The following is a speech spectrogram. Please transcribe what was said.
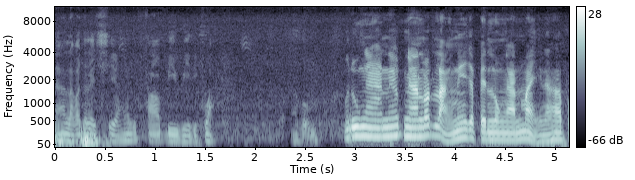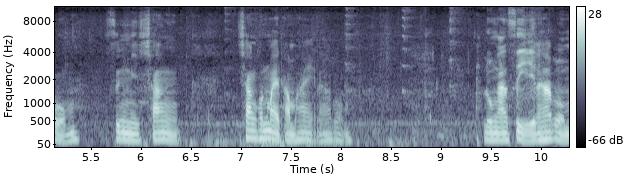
นะเราก็จะเลยเชียร์ให้ลูกค้า BV ดีกว่านะครับผมมาดูงานนะครับงานรถหลังนี่จะเป็นโรงงานใหม่นะครับผมซึ่งมีช่างช่างคนใหม่ทำให้นะครับผมโรงงานสีนะครับผม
